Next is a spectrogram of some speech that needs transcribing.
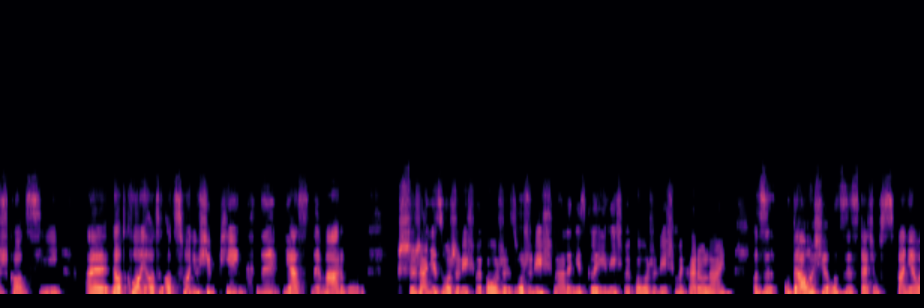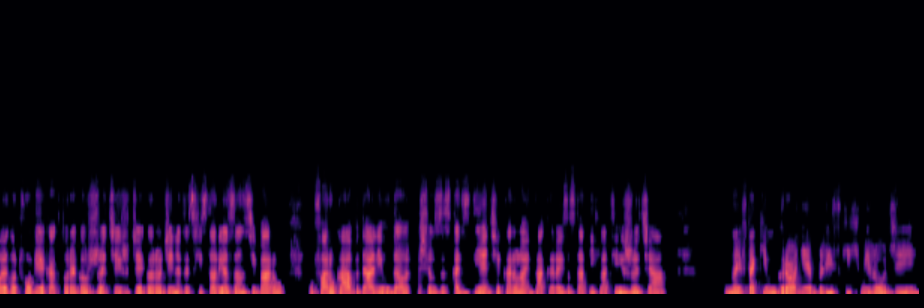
Szkocji. E, no, od, odsłonił się piękny, jasny marmur. Krzyża nie złożyliśmy, położy, złożyliśmy, ale nie skleiliśmy, położyliśmy Caroline. udało się uzyskać u wspaniałego człowieka, którego życie i życie jego rodziny, to jest historia Zanzibaru. U Faruka Abdali udało się uzyskać zdjęcie Caroline Tuckeray z ostatnich lat jej życia. No i w takim gronie bliskich mi ludzi,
